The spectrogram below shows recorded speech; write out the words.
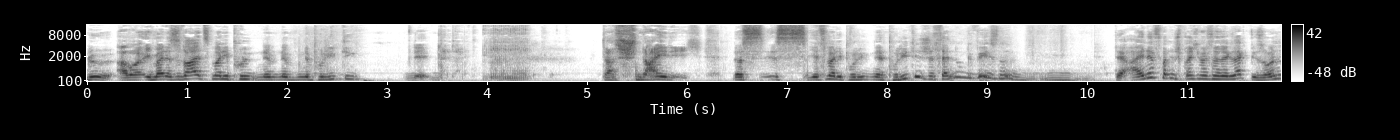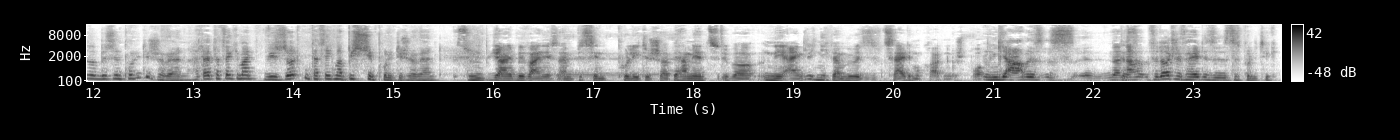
Nö, aber ich meine, es war jetzt mal die Pol ne, ne, ne Politik. Ne, das schneide ich. Das ist jetzt mal die Poli eine politische Sendung gewesen. Der eine von den Sprechern hat ja gesagt, wir sollen so ein bisschen politischer werden. Hat er tatsächlich gemeint, wir sollten tatsächlich mal ein bisschen politischer werden. Ja, wir waren jetzt ein bisschen politischer. Wir haben jetzt über, nee, eigentlich nicht, wir haben über die Sozialdemokraten gesprochen. Ja, aber das ist, äh, na, Das- nach, für deutsche Verhältnisse ist das Politik.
